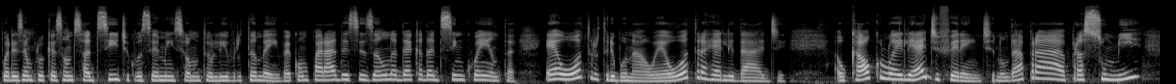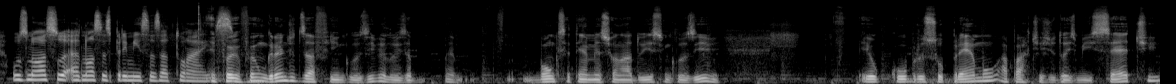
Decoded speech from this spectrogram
por exemplo, a questão de sítio, que você menciona no teu livro também, vai comparar a decisão na década de 50. É outro tribunal, é outra realidade. O cálculo ele é diferente, não dá para assumir os nossos, as nossas premissas atuais. Foi, foi um grande desafio, inclusive, Luísa. É bom que você tenha mencionado isso, inclusive. Eu cubro o Supremo a partir de 2007,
